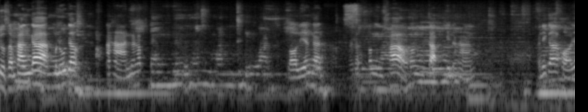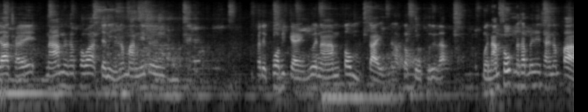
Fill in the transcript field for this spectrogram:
จุดสำคัญก็มนุษย์ก็ อาหารนะครับ รอเลี้ยงกันนะครับต้องกินข้าวต้องกลับกินอาหาร อันนี้ก็ขออนุญาตใช้น้ำนะครับ เพราะว่าจะหนีน้ำมันนิดนึงก็เดี๋ยวคั่วพริกแกงด้วยน้ำต้มไก่นะครับ ก็ปูพื้นแล้ว เหมือนน้ำซุปนะครับ ไม่ได้ใช้น้ำเปล่า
